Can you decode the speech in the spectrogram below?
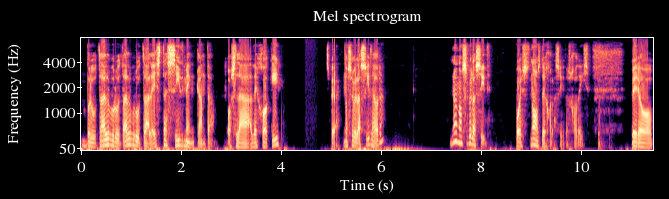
Brutal, brutal, brutal. Esta seed me encanta. Os la dejo aquí. Espera, ¿no se ve la seed ahora? No, no se ve la seed. Pues no os dejo la seed, os jodéis. Pero,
